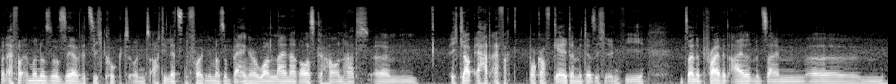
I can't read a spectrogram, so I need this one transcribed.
und einfach immer nur so sehr witzig guckt und auch die letzten Folgen immer so Banger-One-Liner rausgehauen hat. Ähm, ich glaube, er hat einfach Bock auf Geld, damit er sich irgendwie seine Private Island mit seinem ähm,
